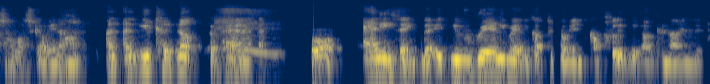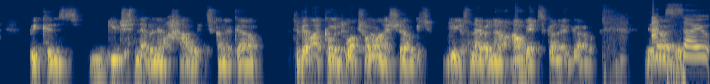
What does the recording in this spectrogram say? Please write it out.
so what's going on? And and you cannot prepare for anything that it, you've really, really got to go in completely open minded because you just never know how it's going to go. It's a bit like coming to watch one of my shows. You just never know how it's going to go. You know, and so,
